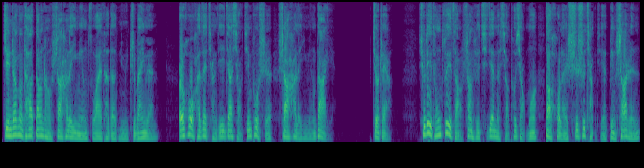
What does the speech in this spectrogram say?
紧张的他当场杀害了一名阻碍他的女值班员，而后还在抢劫一家小金铺时杀害了一名大爷。就这样，徐丽从最早上学期间的小偷小摸，到后来实施抢劫并杀人，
